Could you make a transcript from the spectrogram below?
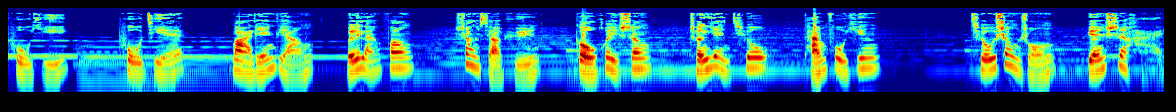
溥仪、溥杰、马连良、梅兰芳、尚小云、苟惠生、程砚秋、谭富英、裘盛戎、袁世海、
